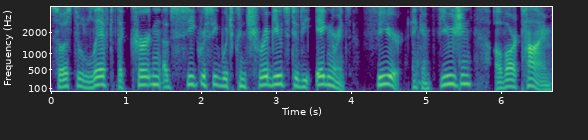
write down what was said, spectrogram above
so as to lift the curtain of secrecy which contributes to the ignorance, fear, and confusion of our time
